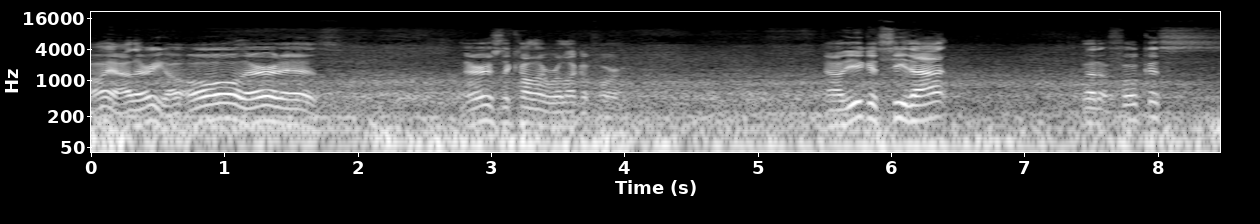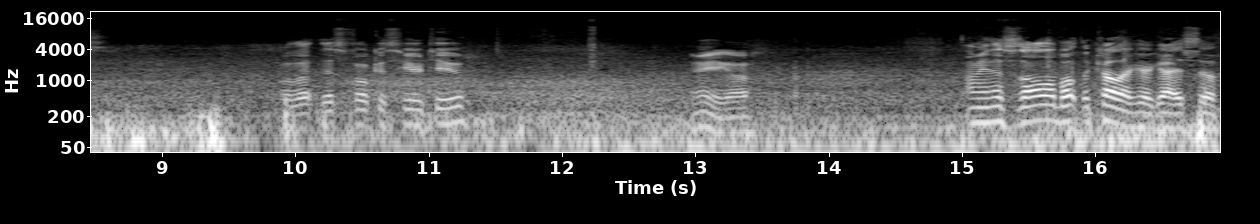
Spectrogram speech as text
Oh yeah, there you go. Oh, there it is. There's the color we're looking for. Now you can see that, let it focus. We'll let this focus here too. There you go. I mean, this is all about the color here, guys, so.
